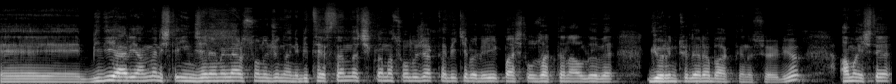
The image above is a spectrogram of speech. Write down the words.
E, bir diğer yandan işte incelemeler sonucunda hani bir Tesla'nın açıklaması olacak tabii ki böyle ilk başta uzaktan aldığı ve görüntülere baktığını söylüyor. Ama işte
